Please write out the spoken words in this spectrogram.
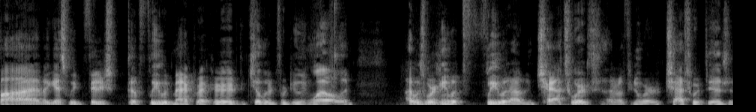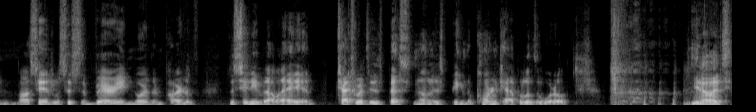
2005. I guess we'd finished the Fleetwood Mac record. The Killers were doing well. And I was working with Fleetwood out in Chatsworth. I don't know if you know where Chatsworth is in Los Angeles. It's the very northern part of the city of LA. And Chatsworth is best known as being the porn capital of the world. you know, it's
